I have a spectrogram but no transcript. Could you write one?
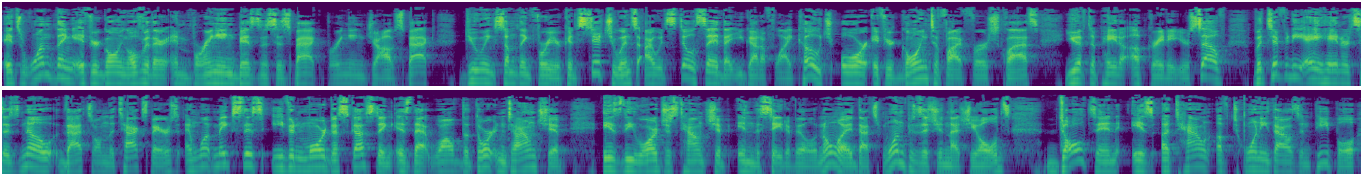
It's one thing if you're going over there and bringing businesses back, bringing jobs back, doing something for your constituents. I would still say that you got to fly coach, or if you're going to fly first class, you have to pay to upgrade it yourself. But Tiffany A. Haynard says no, that's on the taxpayers. And what makes this even more disgusting is that while the Thornton Township is the largest township in the state of Illinois, that's one position that she holds. Dolton is a town of 20,000 people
